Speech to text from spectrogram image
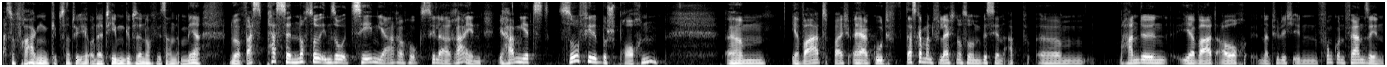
also Fragen gibt's natürlich, oder Themen gibt's ja noch wie Sand am Meer. Nur was passt denn noch so in so zehn Jahre Hoaxilla rein? Wir haben jetzt so viel besprochen. Ähm, ihr wart, ja gut, das kann man vielleicht noch so ein bisschen abhandeln. Ähm, ihr wart auch natürlich in Funk und Fernsehen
